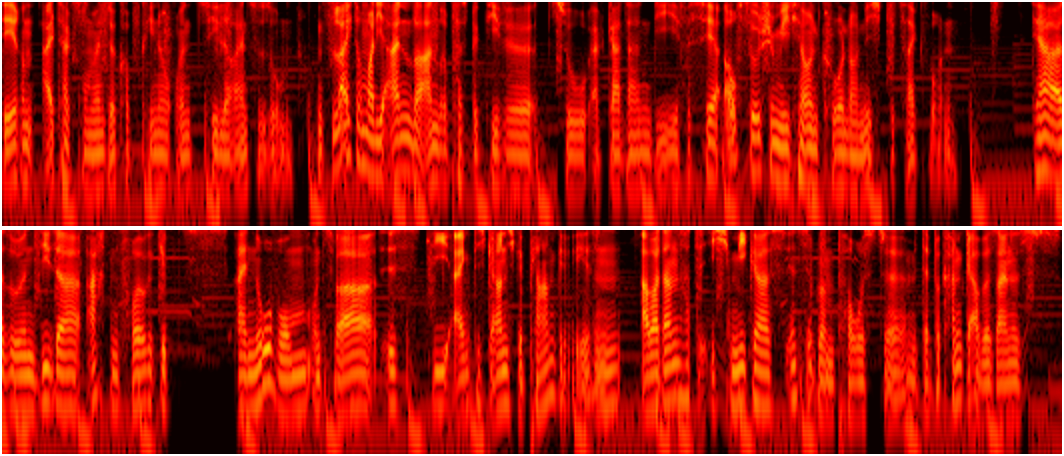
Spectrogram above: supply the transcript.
deren Alltagsmomente, Kopfkino und Ziele reinzuzoomen. Und vielleicht auch mal die ein oder andere Perspektive zu ergattern, die bisher auf Social Media und Co. noch nicht gezeigt wurden. Ja, also in dieser achten Folge gibt es ein Novum und zwar ist die eigentlich gar nicht geplant gewesen. Aber dann hatte ich Mikas Instagram-Post äh, mit der Bekanntgabe seines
